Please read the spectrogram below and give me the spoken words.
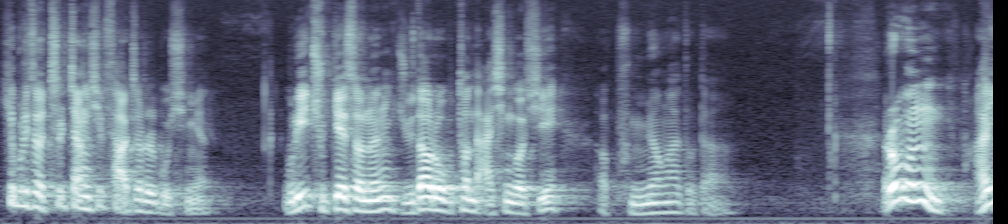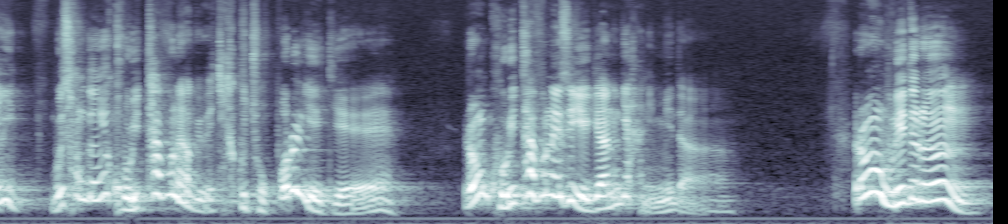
히브리서 7장 14절을 보시면 우리 주께서는 유다로부터 나신 것이 분명하도다. 여러분, 아이 뭐 성경이 고리타분하게 왜 자꾸 족보를 얘기해? 여러분 고리타분해서 얘기하는 게 아닙니다. 여러분 우리들은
